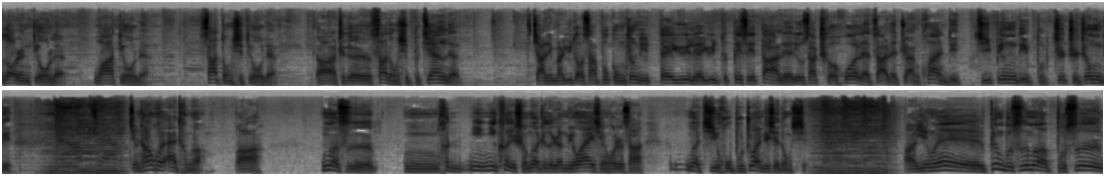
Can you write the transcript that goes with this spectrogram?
老人丢了，娃丢了，啥东西丢了，啊，这个啥东西不见了。家里面遇到啥不公正的待遇了，遇被谁打了，有啥车祸了，咋了？捐款的、疾病的、不治之症的，经常会艾特我啊。我是嗯很你你可以说我这个人没有爱心或者啥，我几乎不转这些东西啊，因为并不是我不是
